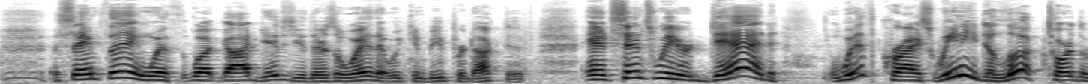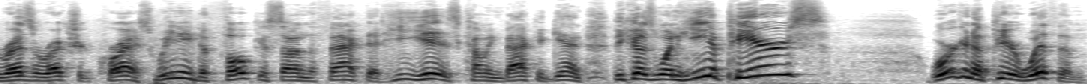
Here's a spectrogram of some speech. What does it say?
Same thing with what God gives you. There's a way that we can be productive. And since we are dead with Christ, we need to look toward the resurrection Christ. We need to focus on the fact that He is coming back again. Because when He appears, we're going to appear with Him.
